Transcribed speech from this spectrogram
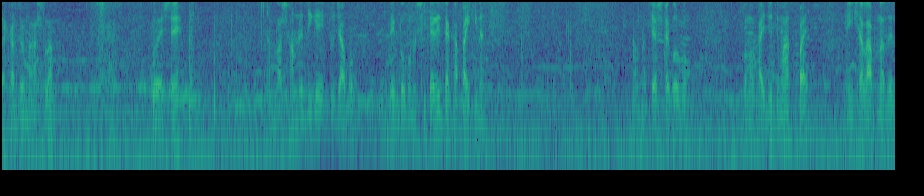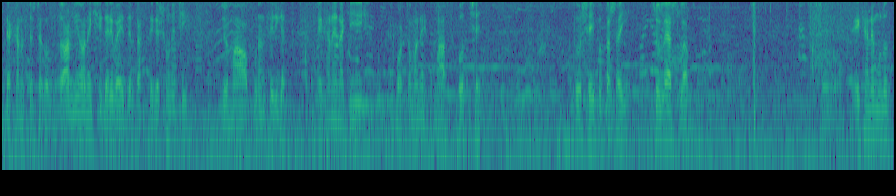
দেখার জন্য আসলাম। তো এসে আমরা সামনের দিকে একটু যাব, দেখব কোনো শিকারি দেখা পাই কিনা। তো আমরা চেষ্টা করব, কোনো ভাই যদি মাছ পায় ইনশাল্লাহ আপনাদের দেখানোর চেষ্টা করব। তো আমি অনেক শিকারী ভাইদের কাছ থেকে শুনেছি যে মা পুরান ফেরিঘাট, এখানে নাকি বর্তমানে মাছ হচ্ছে। তো সেই প্রত্যাশাই চলে আসলাম। তো এখানে মূলত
